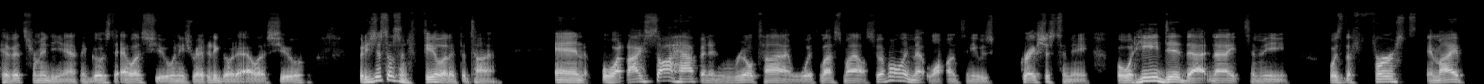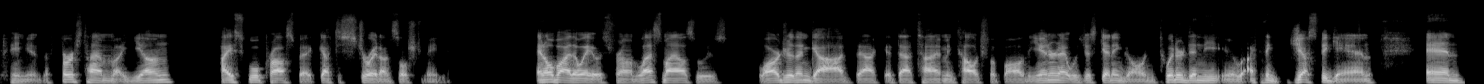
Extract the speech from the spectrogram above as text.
pivots from Indiana, goes to LSU, and he's ready to go to LSU, but he just doesn't feel it at the time. And what I saw happen in real time with Les Miles, who I've only met once, and he was gracious to me, but what he did that night to me was the first, in my opinion, the first time a young high school prospect got destroyed on social media. And oh, by the way, it was from Les Miles, who was larger than God back at that time in college football. The internet was just getting going. Twitter didn't, you know, I think, just began. And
